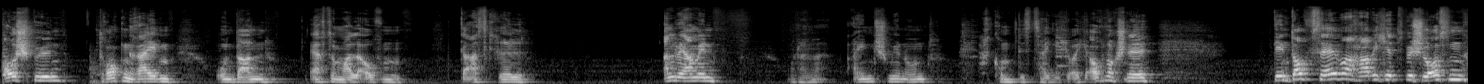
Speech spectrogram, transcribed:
ausspülen, trocken reiben und dann erst einmal auf dem Gasgrill anwärmen und dann einschmieren und ach komm, das zeige ich euch auch noch schnell. Den Topf selber habe ich jetzt beschlossen,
